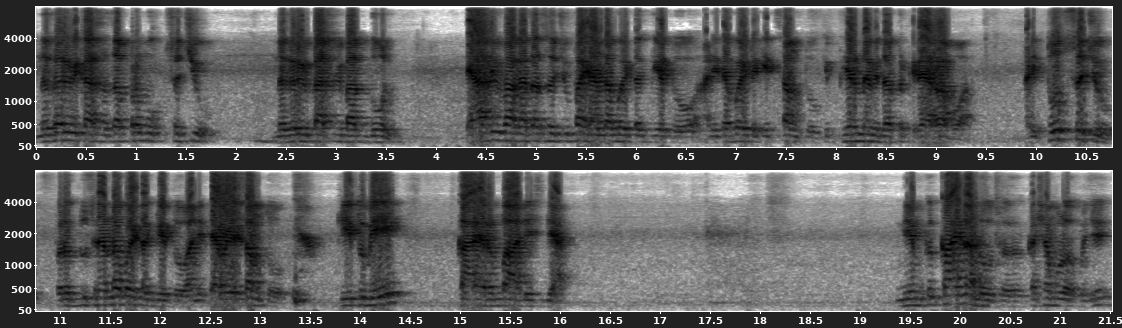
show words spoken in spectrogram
नगर विकासाचा प्रमुख सचिव नगर विकास विभाग दोन. त्याच विभागाचा सचिव पहिल्यांदा बैठक घेतो आणि त्या बैठकीत सांगतो की फेरनविदा प्रक्रिया राबवा. आणि तोच सचिव परत दुसऱ्यांदा बैठक घेतो आणि त्यावेळेस सांगतो की तुम्ही कार्यारंभ आदेश द्या. नेमकं काय झालं होतं? कशामुळं? म्हणजे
